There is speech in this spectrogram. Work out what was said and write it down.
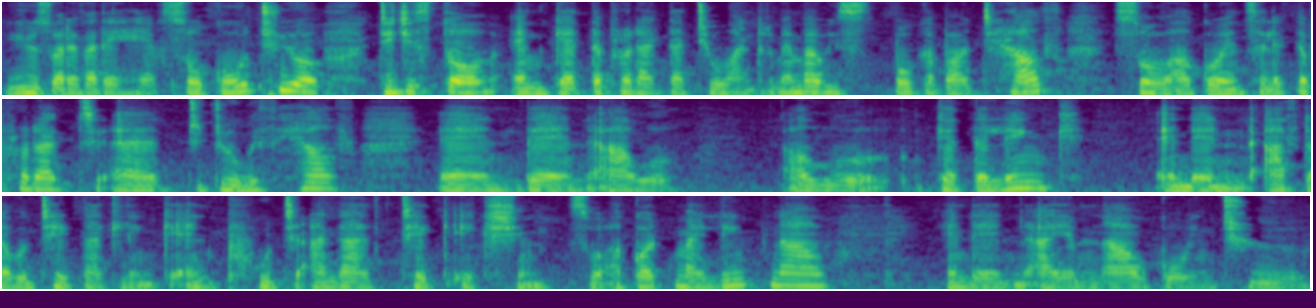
use whatever they have. So go to your digistore and get the product that you want. Remember we spoke about health so i'll go and select the product uh, to do with health and then i will i will get the link and then after I will take that link and put under take action. So i got my link now and then I am now going to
